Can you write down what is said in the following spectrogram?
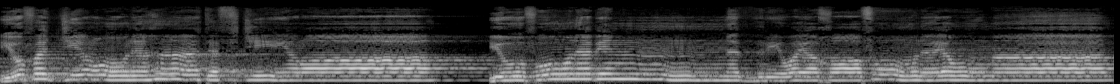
يفجرونها تفجيرا يوفون بالنذر ويخافون يوما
